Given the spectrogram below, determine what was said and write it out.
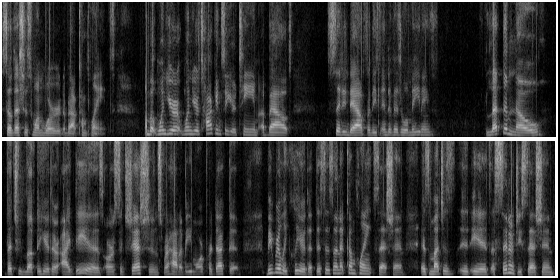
So that's just one word about complaints. Um, But when you're when you're talking to your team about sitting down for these individual meetings, let them know that you love to hear their ideas or suggestions for how to be more productive. Be really clear that this isn't a complaint session as much as it is a synergy session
